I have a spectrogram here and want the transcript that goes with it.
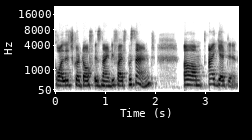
college cutoff is 95%, um, I get in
